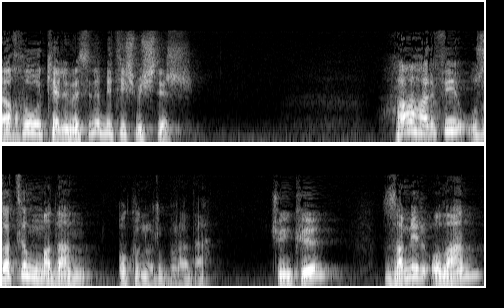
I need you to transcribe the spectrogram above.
ehu kelimesine bitişmiştir. Ha harfi uzatılmadan okunur burada. Çünkü zamir olan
